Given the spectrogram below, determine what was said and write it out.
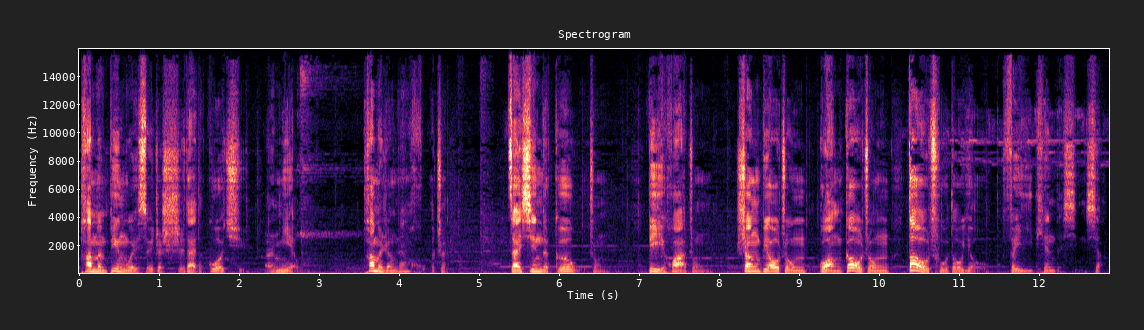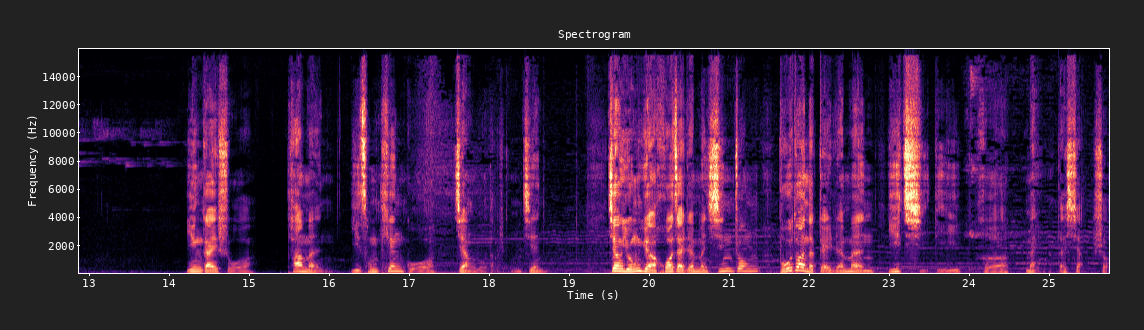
他们并未随着时代的过去而灭亡，他们仍然活着，在新的歌舞中、壁画中、商标中、广告中，到处都有飞天的形象。应该说，他们已从天国降落到人间，将永远活在人们心中，不断的给人们以启迪和美的享受。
